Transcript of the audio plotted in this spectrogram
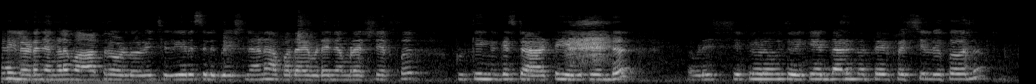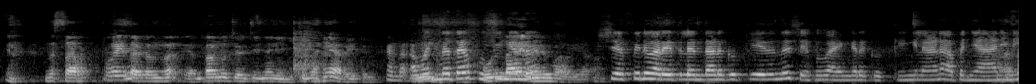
ആരില്ലോടെ ഞങ്ങൾ മാത്രമേ ഉള്ള. ഒരു ചെറിയൊരു സെലിബ്രേഷൻ ആണ്. അപ്പൊ അതാ ഇവിടെ നമ്മുടെ ഷെഫ് കുക്കിംഗ് ഒക്കെ സ്റ്റാർട്ട് ചെയ്തിട്ടുണ്ട്. അവിടെ ഷെഫിനോട് നമുക്ക് ചോദിക്കാം എന്താണ് ഇന്നത്തെ സ്പെഷ്യൽ വിഭവം ഇന്ന് സർപ്രൈസ് ആയിട്ട് എന്താന്ന് ചോദിച്ചു കഴിഞ്ഞാൽ എനിക്ക് തന്നെ അറിയത്തില്ല. കണ്ടോ? അപ്പൊ ഇന്നത്തെ കുക്കിംഗ് ഷെഫിനും അറിയത്തില്ല എന്താണ് കുക്ക് ചെയ്തെന്ന് ഷെഫ് ഭയങ്കര കുക്കിങ്ങിലാണ്. അപ്പൊ ഞാനിനി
